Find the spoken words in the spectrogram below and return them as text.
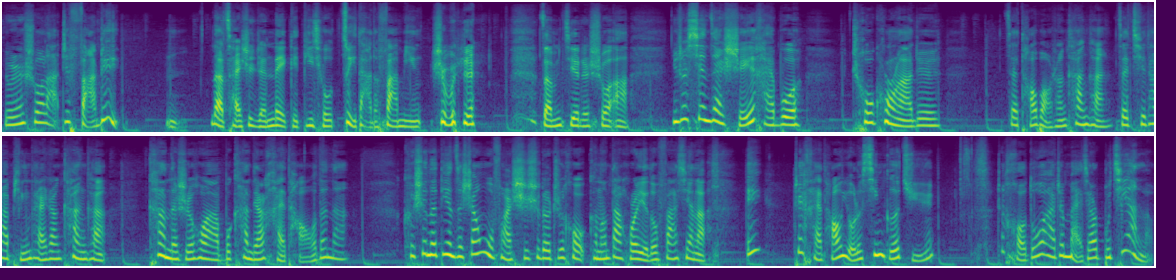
有人说了，这法律，嗯，那才是人类给地球最大的发明，是不是？咱们接着说啊，你说现在谁还不抽空啊？这在淘宝上看看，在其他平台上看看，看的时候啊，不看点海淘的呢？可是呢，电子商务法实施了之后，可能大伙儿也都发现了，哎，这海淘有了新格局，这好多啊，这买家不见了。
